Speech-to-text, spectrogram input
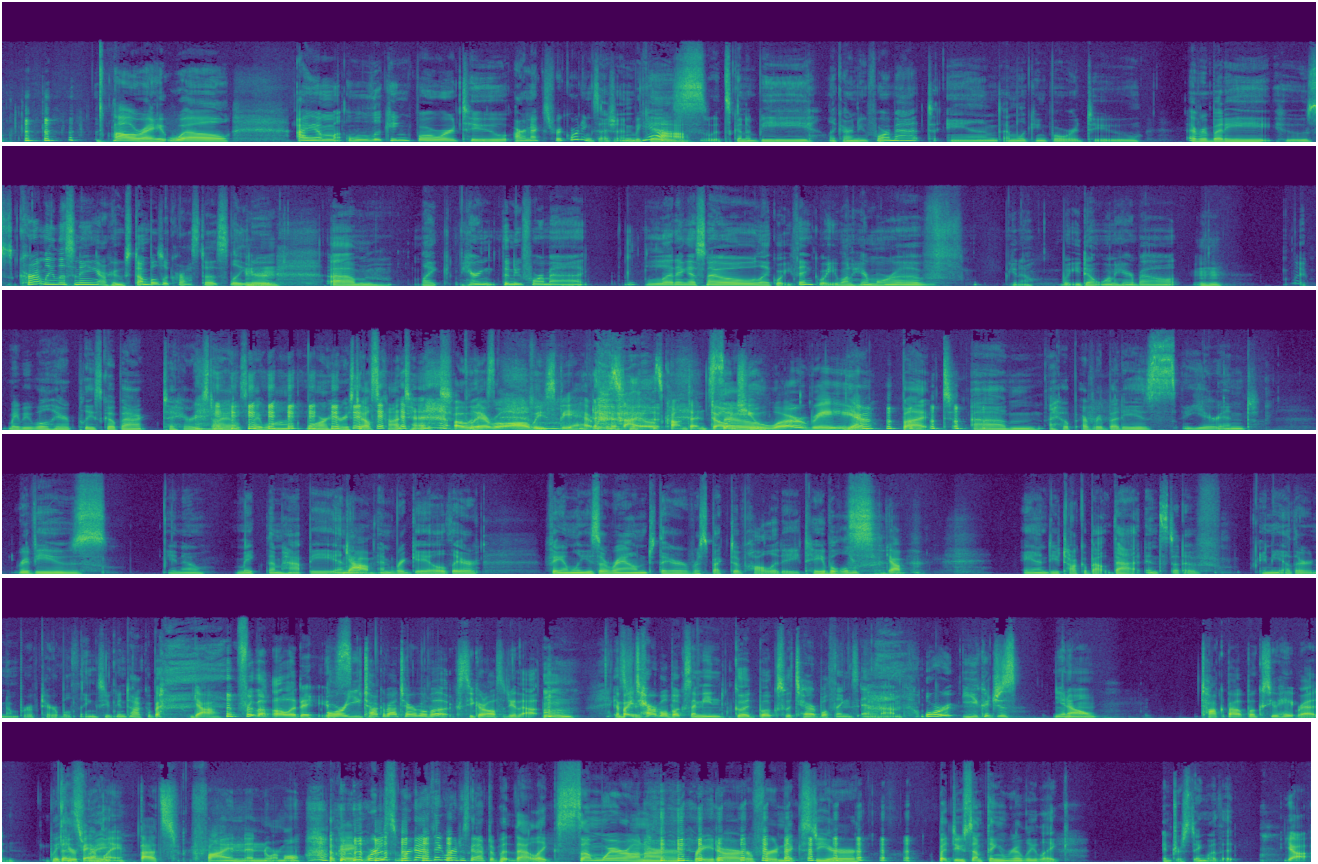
All right. Well, I am looking forward to our next recording session because it's going to be like our new format. And I'm looking forward to everybody who's currently listening or who stumbles across us later, um, like hearing the new format, letting us know like what you think, what you want to hear more of, you know, what you don't want to hear about. Maybe we'll hear, please go back to Harry Styles. I want more Harry Styles content. oh, please." there will always be Harry Styles content. Don't So- you worry. Yeah. But um, I hope everybody's year end reviews, you know, make them happy and, Yeah. and regale their families around their respective holiday tables. Yeah. And you talk about that instead of any other number of terrible things you can talk about Yeah. for the holidays. Or you talk about terrible books. You could also do that. Mm. and by terrible books, I mean good books with terrible things in them. Or you could just, you know, talk about books you hate read with your That's right. family. That's fine and normal. Okay, we're just we're gonna I think we're just gonna have to put that like somewhere on our radar for next year, but do something really like interesting with it. yeah.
